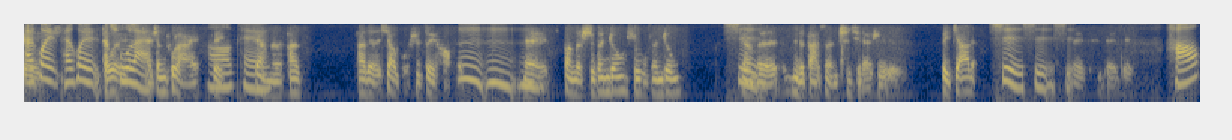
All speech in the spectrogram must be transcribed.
才会才会才会出来产生出来。对，，OK，这样呢，它它的效果是最好的。嗯嗯嗯，哎，放个十分钟、十五分钟，这样是的那个大蒜吃起来是最佳的。是是是，对对对，好，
